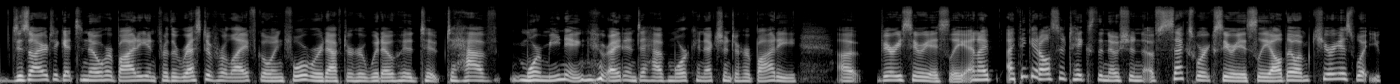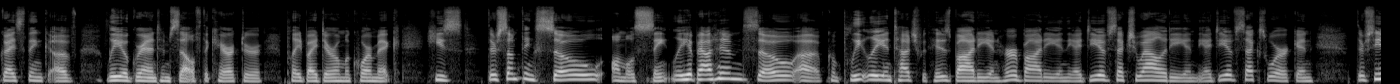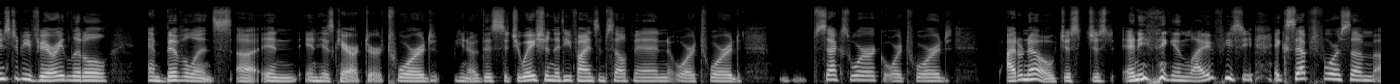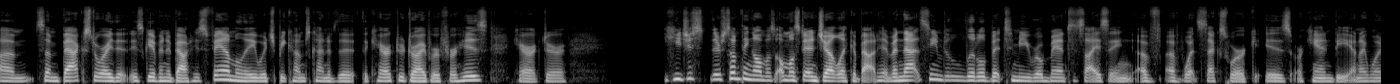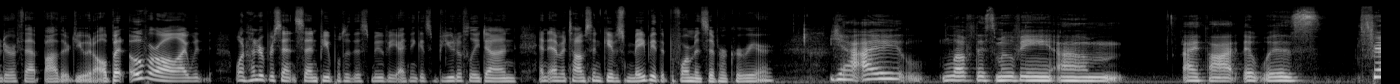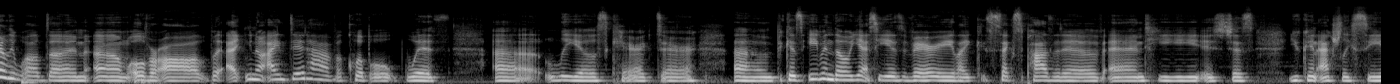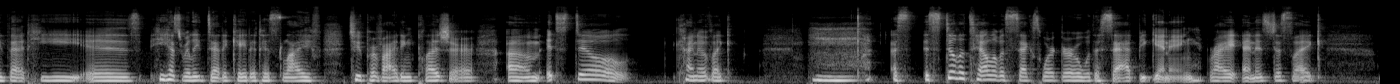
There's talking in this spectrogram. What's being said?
desire to get to know her body and for the rest of her life going forward after her widowhood to to have more meaning right? And to have more connection to her body uh, very seriously. And I, I think it also takes the notion of sex work seriously although i'm curious what you guys think of leo grande himself the character played by daryl mccormack he's there's something so almost saintly about him so uh, completely in touch with his body and her body and the idea of sexuality and the idea of sex work. And there seems to be very little ambivalence uh, in in his character toward you know this situation that he finds himself in, or toward sex work, or toward I don't know, just just anything in life. He's except for some um, some backstory that is given about his family, which becomes kind of the the character driver for his character he just there's something almost almost angelic about him. And that seemed a little bit to me romanticizing of of what sex work is or can be. And i wonder if that bothered you at all. But overall i would 100% send people to this movie. I think it's beautifully done. And emma thompson gives maybe the performance of her career. Yeah i love this movie. Um, i thought it was fairly well done um, overall. But I, you know i did have a quibble with uh, Leo's character um, because even though yes he is very like sex positive and he is just you can actually see that he is he has really dedicated his life to providing pleasure. Um, it's still kind of like it's still a tale of a sex worker with a sad beginning right? And it's just like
